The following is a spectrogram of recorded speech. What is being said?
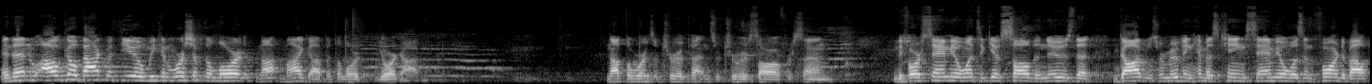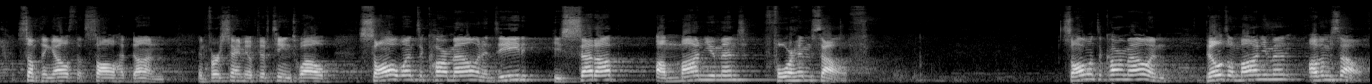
And then I'll go back with you and we can worship the Lord, not my God, but the Lord your God. Not the words of true repentance or true sorrow for sin. Before Samuel went to give Saul the news that God was removing him as king, Samuel was informed about something else that Saul had done. In 1 Samuel 15 12, Saul went to Carmel, and indeed, he set up a monument for himself. Saul went to Carmel and built a monument of himself.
